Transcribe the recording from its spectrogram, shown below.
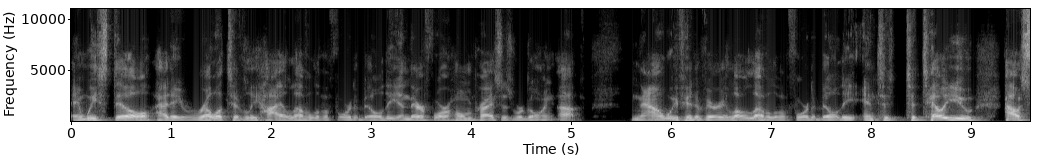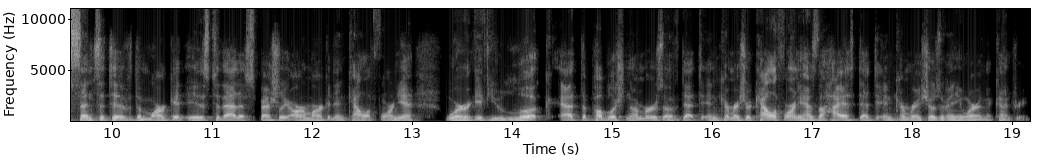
And we still had a relatively high level of affordability, and therefore home prices were going up. Now we've hit a very low level of affordability. And to, to tell you how sensitive the market is to that, especially our market in California, where if you look at the published numbers of debt to income ratio, California has the highest debt to income ratios of anywhere in the country.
